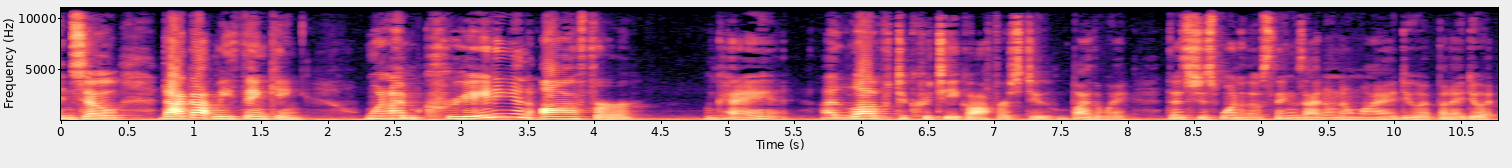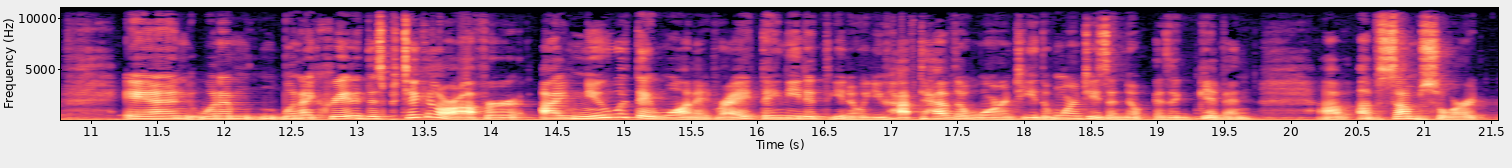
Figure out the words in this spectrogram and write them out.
And so that got me thinking when I'm creating an offer, okay, I love to critique offers too, by the way. That's just one of those things. I don't know why I do it, but I do it. And when I'm when I created this particular offer, I knew what they wanted, right? They needed, you know, you have to have the warranty. The warranty is a no, is a given uh, of some sort,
